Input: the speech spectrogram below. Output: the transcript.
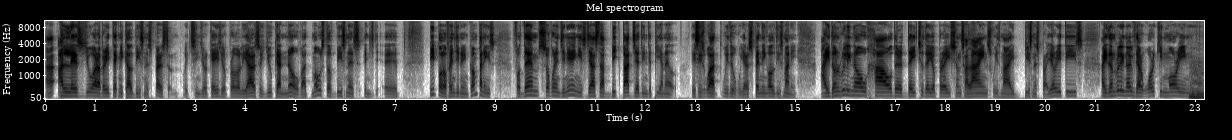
uh, unless you are a very technical business person, which in your case you probably are, so you can know. But most of business uh, people of engineering companies, for them, software engineering is just a big budget in the P&L. This is what we do. We are spending all this money. I don't really know how their day-to-day operations aligns with my business priorities. I don't really know if they're working more in mm-hmm.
